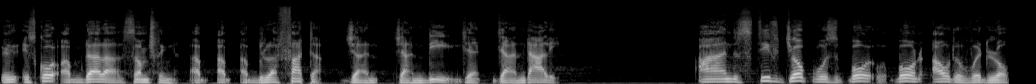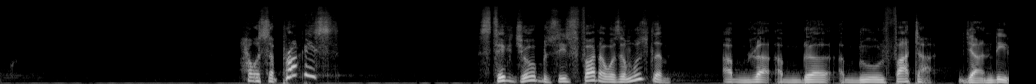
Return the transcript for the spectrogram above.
It's called Abdullah something, Ab, Ab, Abdullah Fatah Jan, Jandi, Jandali. And Steve Jobs was bo- born out of wedlock. I was surprised. Steve Jobs, his father was a Muslim. Abdul, Abdul, Abdul Fattah Jandi.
